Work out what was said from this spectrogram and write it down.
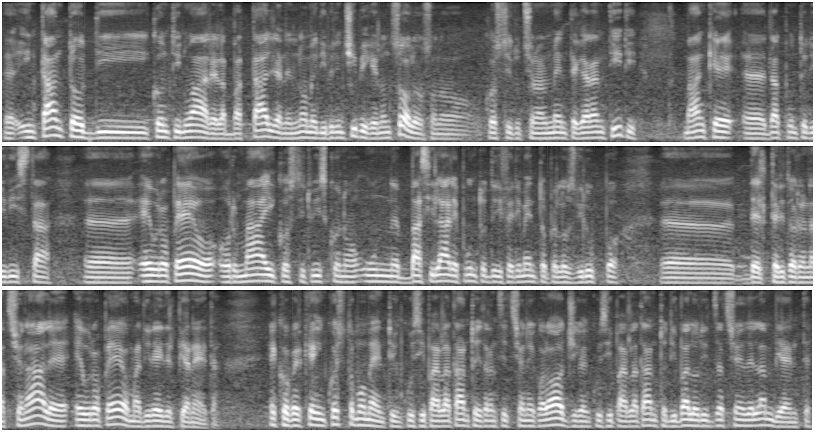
eh, intanto di continuare la battaglia nel nome di principi che non solo sono costituzionalmente garantiti ma anche eh, dal punto di vista eh, europeo ormai costituiscono un basilare punto di riferimento per lo sviluppo eh, del territorio nazionale, europeo, ma direi del pianeta. Ecco perché in questo momento in cui si parla tanto di transizione ecologica, in cui si parla tanto di valorizzazione dell'ambiente,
